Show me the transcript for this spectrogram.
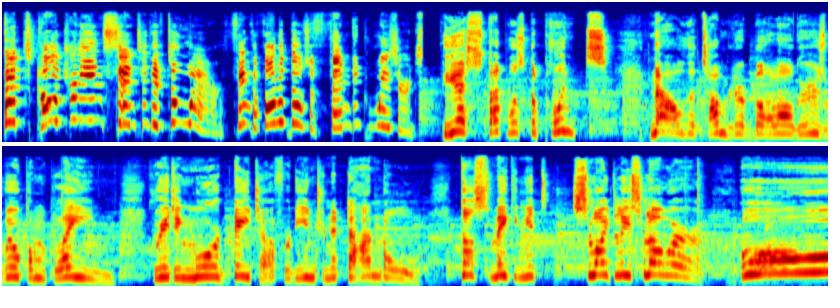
That's culturally insensitive to wear. Think of all of those offended wizards. Yes, that was the point. Now the Tumblr bloggers will complain, creating more data for the internet to handle, thus making it slightly slower. Oh!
